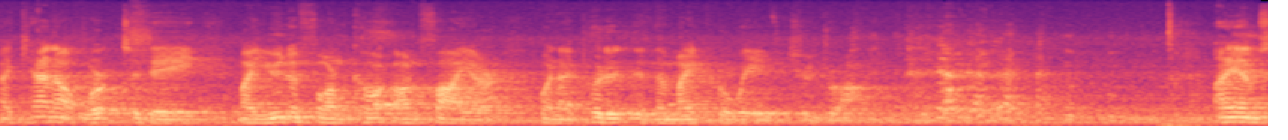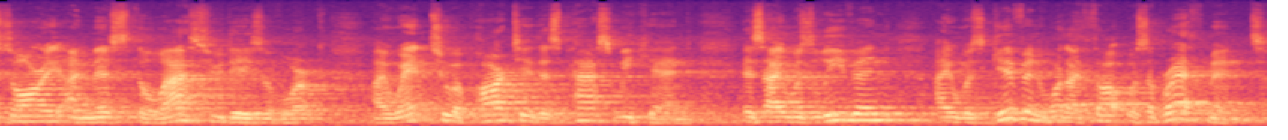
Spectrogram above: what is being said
I cannot work today. My uniform caught on fire when I put it in the microwave to dry. I am sorry I missed the last few days of work I went to a party this past weekend. As I was leaving, I was given what I thought was a breath mint.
